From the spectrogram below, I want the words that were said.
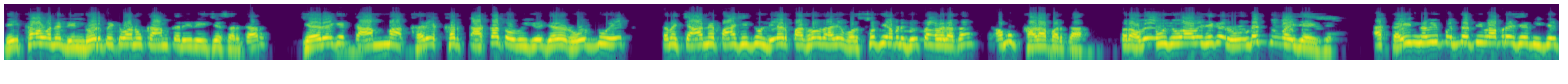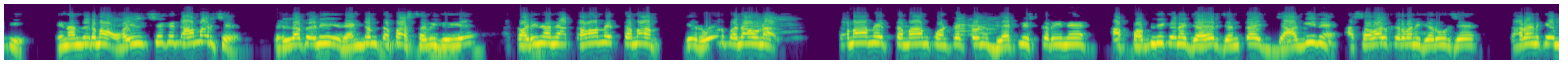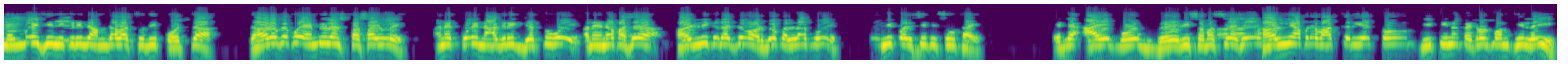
દેખાવ અને ઢીંઢોળ પીટવાનું કામ કરી રહી છે સરકાર. જ્યારે કે કામમાં ખરેખર તાકાત હોવી જોઈએ, જ્યારે રોડનું એક તમે ચાર ને પાંચ ઇંચનું લેયર પાથરો આજે વર્ષોથી આપણે જોતા આવેલા હતા, અમુક ખાડા પડતા. પણ હવે એવું જોવા આવે છે કે રોડ જ ધોવાઈ જાય છે. આ કઈ નવી પદ્ધતિ વાપરે છે બીજેપી એના અંદરમાં ઓઇલ છે કે ડામર છે? પહેલા તો એની રેન્ડમ તપાસ થવી જોઈએ. કડીના આ તમામે તમામ જે રોડ બનાવનાર, તમામે તમામ કોન્ટ્રાક્ટરોને બ્લેકલિસ્ટ કરીને આ પબ્લિક અને જાહેર જનતાએ જાગીને આ સવાલ કરવાની જરૂર છે. કારણ કે મુંબઈથી નીકળીને અમદાવાદ સુધી પહોંચતા, ધારો કે કોઈ એમ્બ્યુલન્સ ફસાઈ હોય અને કોઈ નાગરિક જતું હોય અને એના પાસે હાર્ડલી કદાચ જો અડધો કલાક હોય, તો એની પરિસ્થિતિ શું થાય? એટલે આ એક બહુ ગહેરી સમસ્યા છે. હાલની આપણે વાત કરીએ તો બીપી ના પેટ્રોલ પંપથી લઈ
